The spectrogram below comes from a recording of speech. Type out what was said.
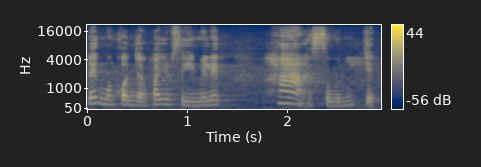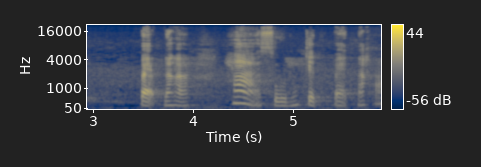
เลขมงคลจากพ่อยิบสีมีเลข5078นะคะ5078นะคะ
